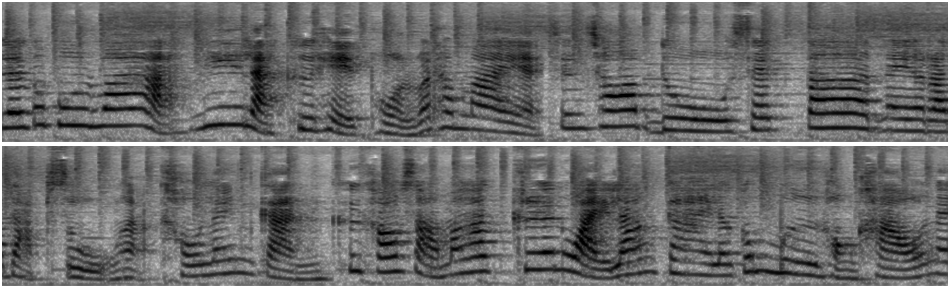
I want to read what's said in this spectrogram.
แล้วก็พูดว่านี่แหละคือเหตุผลว่าทำไมอะฉันชอบดูเซตเตอร์ในระดับสูงอะเขาเล่นกัน คือเขาสามารถเคลื่อนไหวร่างกายแล้วก็มือของเขาใน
